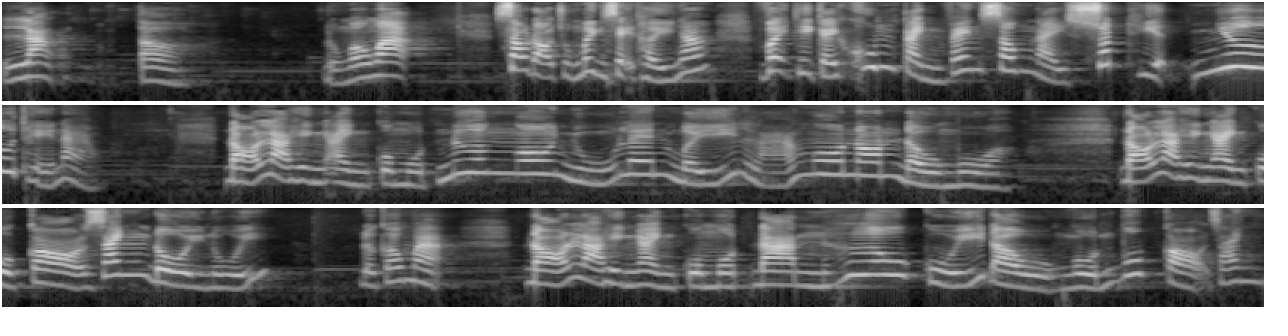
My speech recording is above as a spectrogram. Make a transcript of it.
lặng tờ, Đúng không ạ? Sau đó chúng mình sẽ thấy nhá Vậy thì cái khung cảnh ven sông này xuất hiện như thế nào? Đó là hình ảnh của một nương ngô nhú lên mấy lá ngô non đầu mùa đó là hình ảnh của cỏ danh đồi núi Được không ạ? À? Đó là hình ảnh của một đàn hươu cúi đầu ngốn búp cỏ danh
